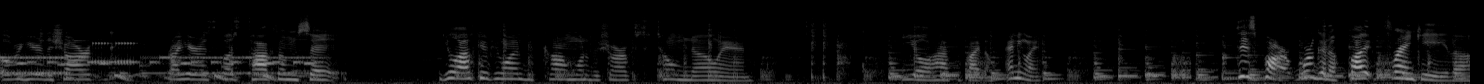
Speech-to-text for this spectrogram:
over here, the shark, right here, is supposed to talk to him and say, he'll ask you if you want to become one of the sharks, tell him no, and you'll have to fight him. Anyway, this part, we're gonna fight Frankie, the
